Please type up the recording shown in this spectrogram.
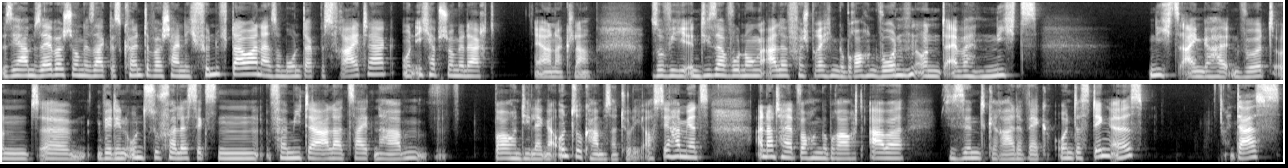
Sie haben selber schon gesagt, es könnte wahrscheinlich fünf dauern, also Montag bis Freitag. Und ich habe schon gedacht, ja, na klar. So wie in dieser Wohnung alle Versprechen gebrochen wurden und einfach nichts, nichts eingehalten wird und äh, wir den unzuverlässigsten Vermieter aller Zeiten haben, brauchen die länger. Und so kam es natürlich auch. Sie haben jetzt anderthalb Wochen gebraucht, aber sie sind gerade weg. Und das Ding ist, dass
